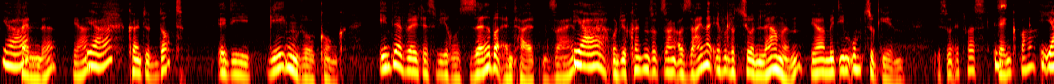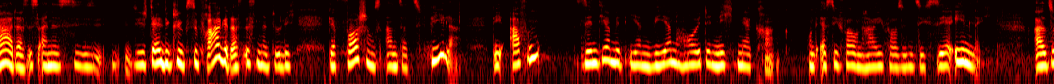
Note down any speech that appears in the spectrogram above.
ja. fände, ja, ja, könnte dort äh, die Gegenwirkung in der Welt des Virus selber enthalten sein. Ja. Und wir könnten sozusagen aus seiner Evolution lernen, ja, mit ihm umzugehen. Ist so etwas denkbar? Ja, das ist eine, Sie, Sie stellen die klügste Frage. Das ist natürlich der Forschungsansatz vieler. Die Affen sind ja mit ihren Viren heute nicht mehr krank und SIV und HIV sind sich sehr ähnlich. Also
